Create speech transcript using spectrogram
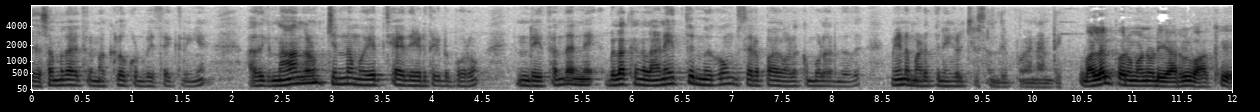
இதை சமுதாயத்தில் மக்களை கொண்டு போய் சேர்க்குறீங்க. அதுக்கு நாங்களும் சின்ன முயற்சியாக இதை எடுத்துக்கிட்டு போகிறோம் இன்றைய தந்த விளக்கங்கள் அனைத்து மிகவும் சிறப்பாக வழக்கம் போல இருந்தது. மீண்டும் அடுத்த நிகழ்ச்சி சந்திப்போம். நன்றி. வள்ளல் பெருமனுடைய அருள் வாக்கு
